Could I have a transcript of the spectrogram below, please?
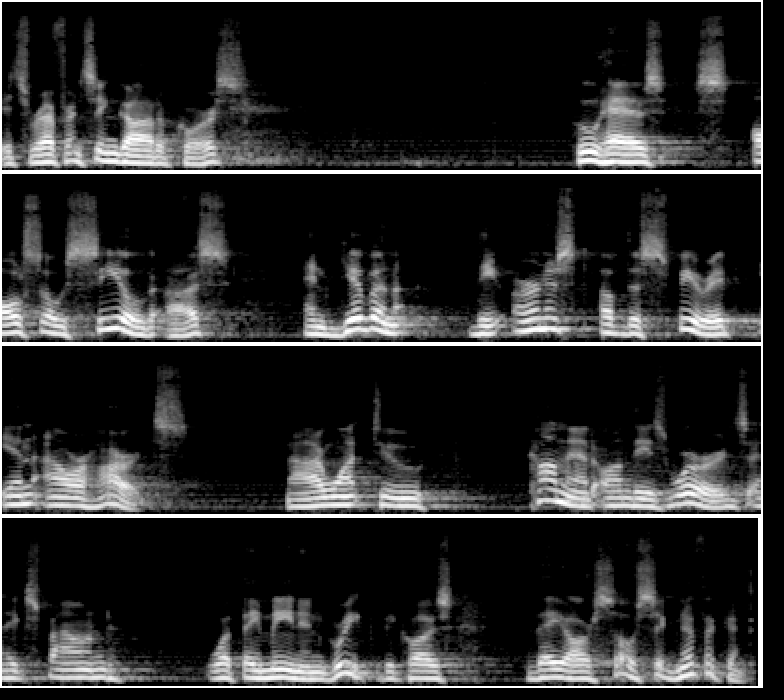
It's referencing God, of course, who has also sealed us and given the earnest of the Spirit in our hearts. Now, I want to comment on these words and expound what they mean in Greek because they are so significant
